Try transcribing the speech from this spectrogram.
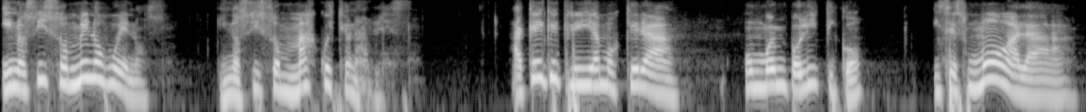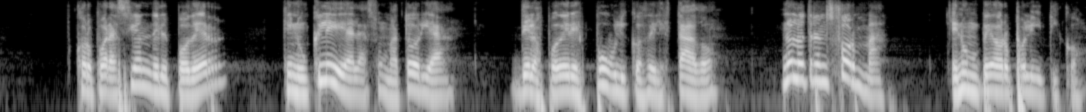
y nos hizo menos buenos y nos hizo más cuestionables. Aquel que creíamos que era un buen político y se sumó a la corporación del poder que nuclea la sumatoria de los poderes públicos del Estado, no lo transforma en un peor político,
